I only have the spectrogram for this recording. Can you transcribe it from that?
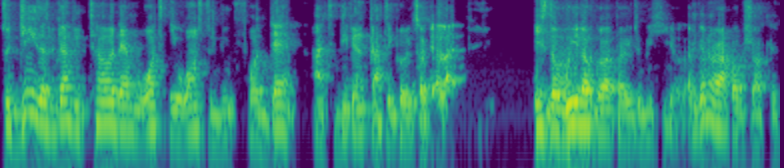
So Jesus began to tell them what he wants to do for them at different categories of their life. It's the will of God for you to be healed. I'm going to wrap up shortly.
